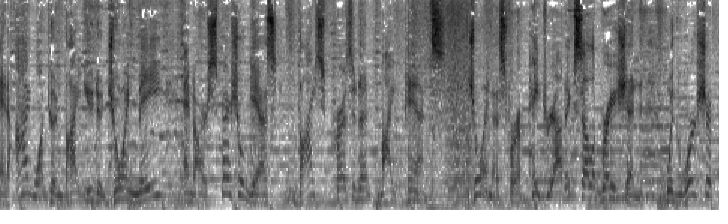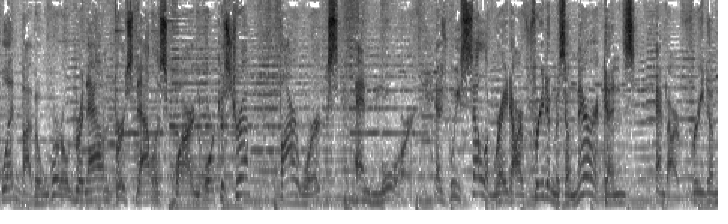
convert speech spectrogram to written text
and I want to invite you to join me and our special guest, Vice President Mike Pence. Join us for a patriotic celebration with worship led by the world renowned First Dallas Choir and Orchestra, fireworks, and more as we celebrate our freedom as Americans and our freedom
